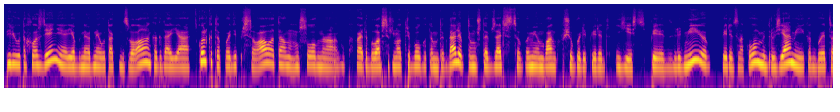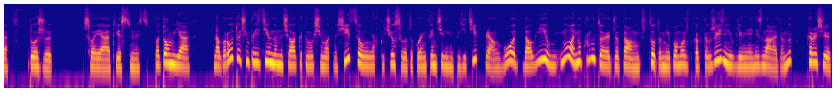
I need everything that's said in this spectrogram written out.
период охлаждения, я бы, наверное, его так назвала, когда я сколько-то подепрессовала там, условно, какая-то была все равно тревога там и так далее, потому что обязательства помимо банков еще были перед, есть перед людьми, перед знакомыми, друзьями, и как бы это тоже своя ответственность. Потом я наоборот, очень позитивно начала к этому всему относиться. У меня включился вот такой инфантильный позитив, прям вот, долги, ну, ну круто, это там что-то мне поможет как-то в жизни, блин, я не знаю, там, ну, короче,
